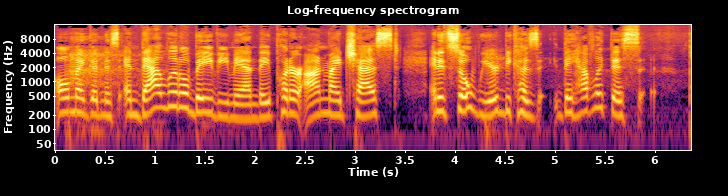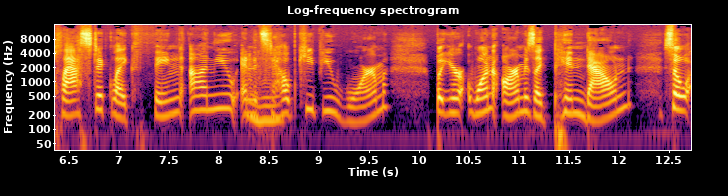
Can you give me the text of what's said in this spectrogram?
Oh my goodness. And that little baby, man, they put her on my chest. And it's so weird because they have like this plastic like thing on you and it's to mm-hmm. help keep you warm. But your one arm is like pinned down. So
